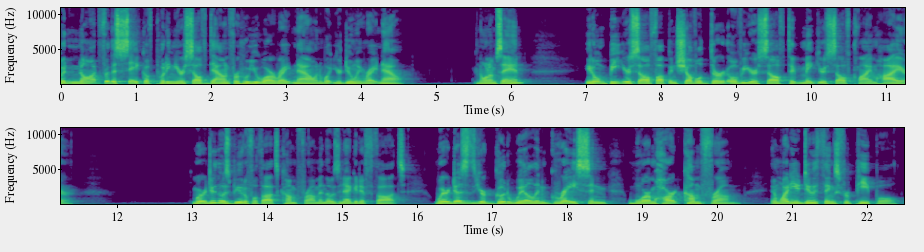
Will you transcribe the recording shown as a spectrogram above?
But not for the sake of putting yourself down for who you are right now and what you're doing right now. You know what I'm saying? You don't beat yourself up and shovel dirt over yourself to make yourself climb higher. Where do those beautiful thoughts come from and those negative thoughts? Where does your goodwill and grace and warm heart come from? And why do you do things for people?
